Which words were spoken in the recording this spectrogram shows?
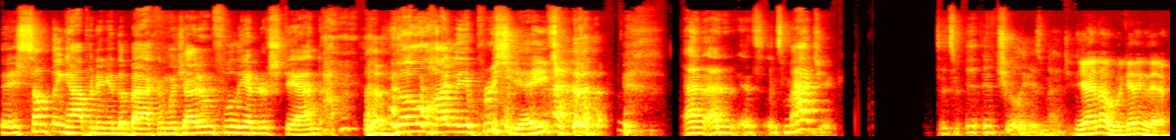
there is something happening in the back in which I don't fully understand, though highly appreciate, and and it's it's magic. It's it, it truly is magic. Yeah, no, we're getting there.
